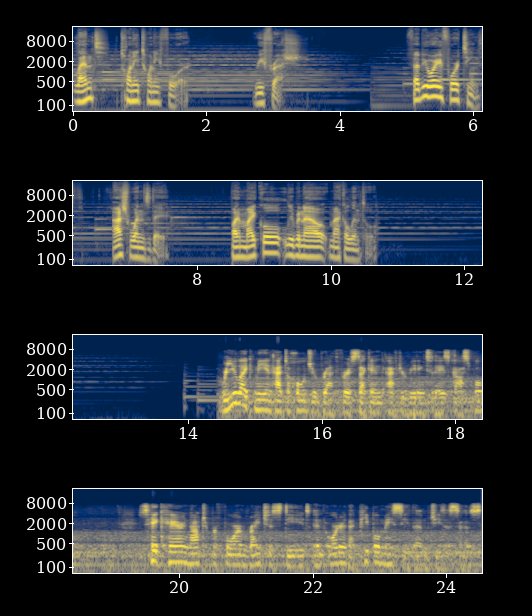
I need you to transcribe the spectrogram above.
Lent 2024 Refresh. February 14th, Ash Wednesday, by Michael Libunao-Macalintal. Were you like me and had to hold your breath for a second after reading today's gospel? Take care not to perform righteous deeds in order that people may see them, Jesus says.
